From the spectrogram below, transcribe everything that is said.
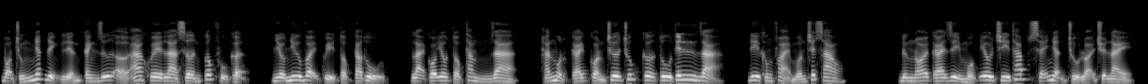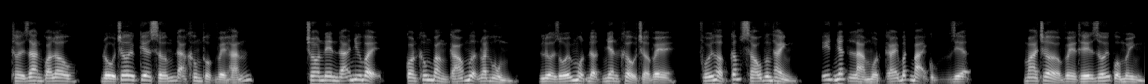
bọn chúng nhất định liền canh giữ ở A Khuê La Sơn cốc phụ cận, nhiều như vậy quỷ tộc cao thủ, lại có yêu tộc tham gia, hắn một cái còn chưa chúc cơ tu tiên giả, đi không phải muốn chết sao? Đừng nói cái gì một yêu chi tháp sẽ nhận chủ loại chuyện này, thời gian quá lâu, đồ chơi kia sớm đã không thuộc về hắn. Cho nên đã như vậy, còn không bằng cáo mượn oai hùng, lừa dối một đợt nhân khẩu trở về, phối hợp cấp sáu vương thành, ít nhất là một cái bất bại cục diện. Mà trở về thế giới của mình,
